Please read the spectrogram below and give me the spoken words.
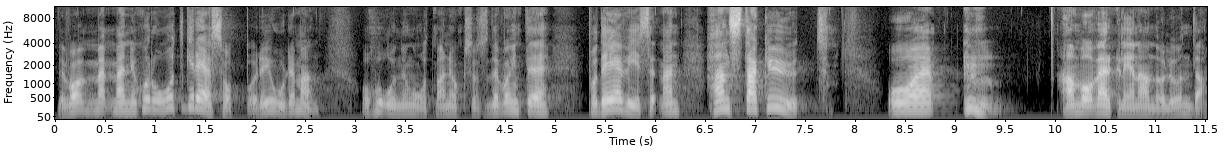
Det var, människor åt gräshoppor, det gjorde man. Och honung åt man också, så det var inte på det viset. Men han stack ut. Och han var verkligen annorlunda.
